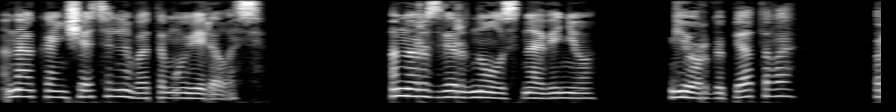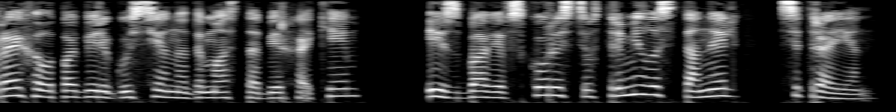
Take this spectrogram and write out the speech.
она окончательно в этом уверилась. Она развернулась на авеню Георга Пятого, проехала по берегу Сена до моста Бирхакейм и, избавив скорость, устремилась в тоннель Ситроен.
